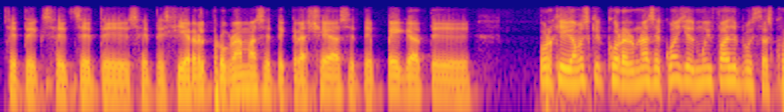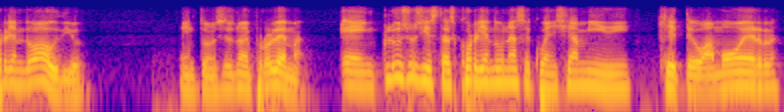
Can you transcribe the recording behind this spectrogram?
Se te, se, te, se te cierra el programa, se te crashea, se te pega, te, porque digamos que correr una secuencia es muy fácil porque estás corriendo audio. Entonces no hay problema. E incluso si estás corriendo una secuencia MIDI que te va a mover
